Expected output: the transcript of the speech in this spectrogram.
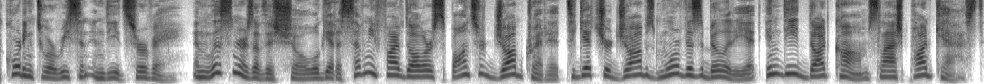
according to a recent Indeed survey. And listeners of this show will get a $75 sponsored job credit to get your jobs more visibility at Indeed.com slash podcast.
